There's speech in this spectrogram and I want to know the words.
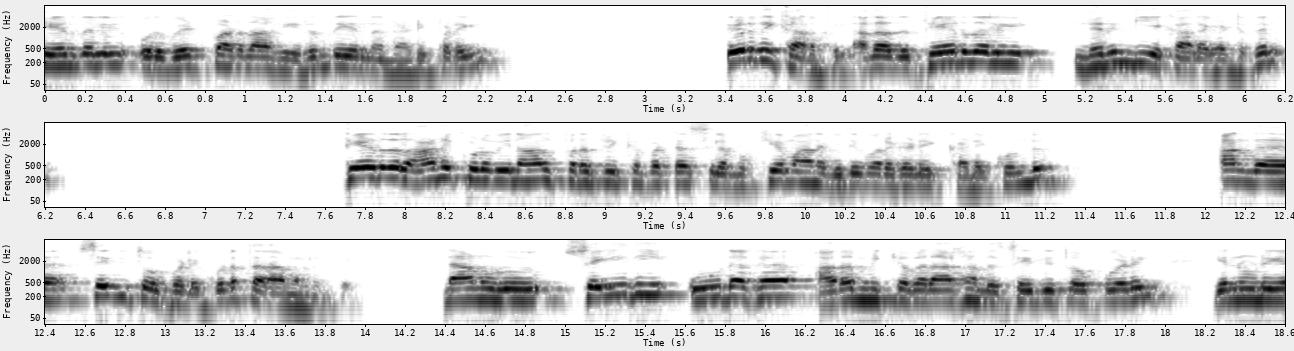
தேர்தலில் ஒரு வேட்பாளராக இருந்தேன் என்ற அடிப்படையில் இறுதி காலத்தில் அதாவது தேர்தலை நெருங்கிய காலகட்டத்தில் தேர்தல் ஆணைக்குழுவினால் பிறப்பிக்கப்பட்ட சில முக்கியமான விதிமுறைகளை கடைக்கொண்டு அந்த செய்தி தொகுப்புகளை கூட தராமல் இருந்தேன். நான் ஒரு செய்தி ஊடக ஆரம்பிக்கவராக அந்த செய்தி தொகுப்புகளை என்னுடைய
